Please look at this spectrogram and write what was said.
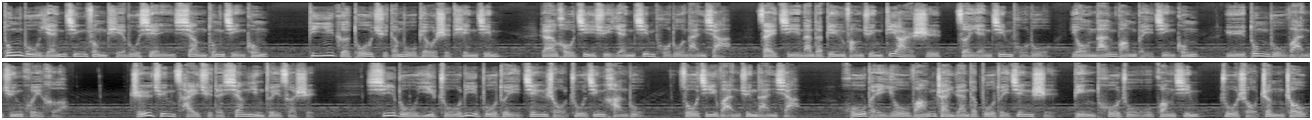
东路沿京凤铁路线向东进攻，第一个夺取的目标是天津，然后继续沿津浦路南下。在济南的边防军第二师则沿津浦路由南往北进攻，与东路皖军会合。直军采取的相应对策是：西路以主力部队坚守驻京汉路，阻击皖军南下；湖北由王占元的部队监视并拖住吴光新驻守郑州、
